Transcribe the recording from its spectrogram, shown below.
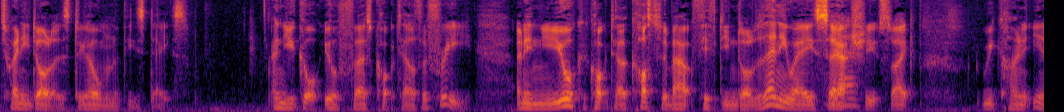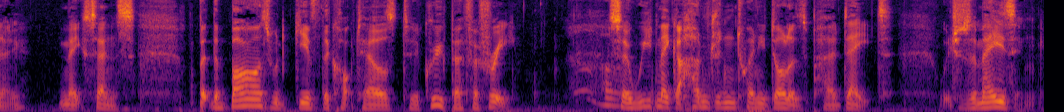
twenty dollars to go on one of these dates, and you got your first cocktail for free. And in New York, a cocktail costs about fifteen dollars anyway, so Yeah. actually it's like we kind of you know makes sense. But the bars would give the cocktails to Grouper for free. So we'd make $120 per date, which was amazing.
